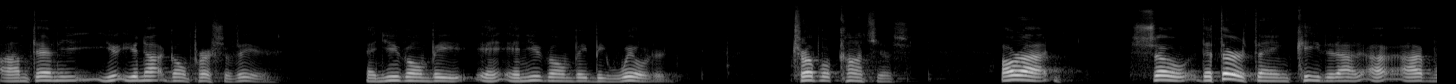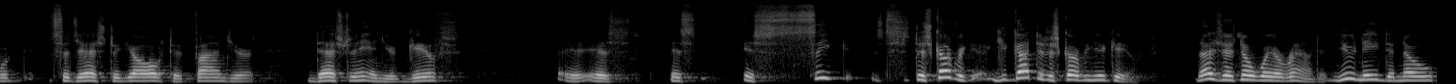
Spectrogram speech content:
I'm telling you, you you're not going to persevere. And you're going to be, and you're going to be bewildered, troubled conscious. All right. So the third thing, key that I, I, I would suggest to y'all to find your destiny and your gifts is, is, is seek, discover, you got to discover your gift. There's just no way around it. You need to know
